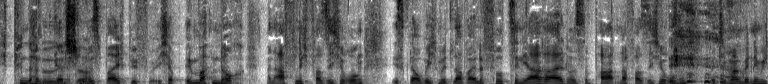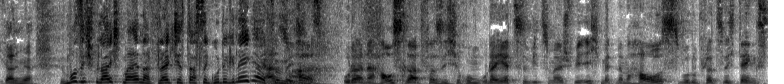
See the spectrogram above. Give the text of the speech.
Ich bin da ein so ganz schlimmes Beispiel für. Ich habe immer noch, meine Haftpflichtversicherung ist, glaube ich, mittlerweile 14 Jahre alt und ist eine Partnerversicherung. mit dem haben wir nämlich gar nicht mehr. Muss ich vielleicht mal ändern. Vielleicht ist das eine gute Gelegenheit ja, für mich. Sowas. Oder eine Hausratversicherung. Oder jetzt, wie zum Beispiel ich, mit einem Haus, wo du plötzlich denkst,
